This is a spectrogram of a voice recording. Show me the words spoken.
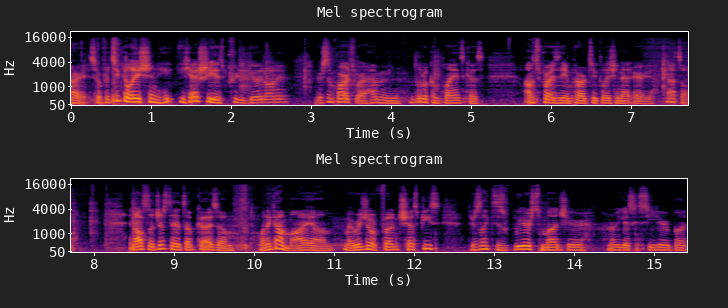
Alright, so articulation, he, he actually is pretty good on it. There's some parts where I'm having little complaints because I'm surprised they didn't put articulation in that area. That's all. And also, just a heads up, guys. Um, when I got my um my original front chest piece, there's like this weird smudge here. I don't know if you guys can see here, but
